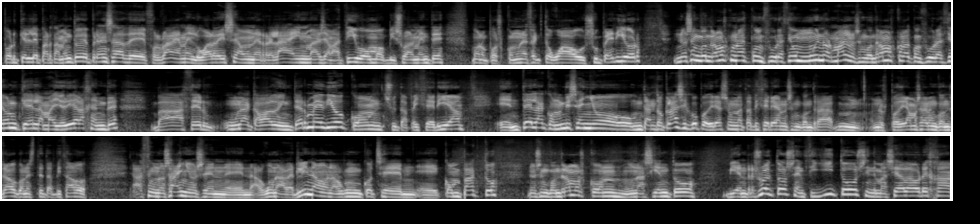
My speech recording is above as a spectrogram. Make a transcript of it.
porque el departamento de prensa de Volkswagen, en lugar de irse a un R-Line más llamativo, visualmente, bueno, pues con un efecto wow superior, nos encontramos con una configuración muy normal, nos encontramos con la configuración que la mayoría de la gente va a hacer un acabado intermedio con su tapicería en tela, con un diseño un tanto clásico, podría ser una tapicería, nos, mm, nos podríamos haber encontrado con este tapizado hace unos años en, alguna berlina o en algún coche eh, compacto, nos encontramos con un asiento bien resuelto, sencillito, sin demasiada oreja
